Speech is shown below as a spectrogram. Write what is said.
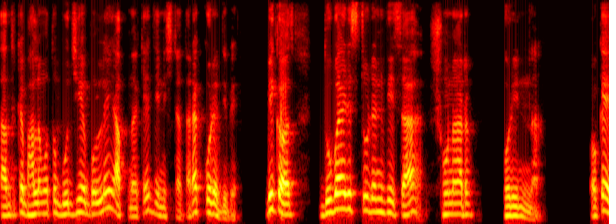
তাদেরকে ভালোমতো বুঝিয়ে বললেই আপনাকে জিনিসটা তারা করে দিবে। বিকজ দুবাইয়ের স্টুডেন্ট ভিসা সোনার হরিণ না। ওকে?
